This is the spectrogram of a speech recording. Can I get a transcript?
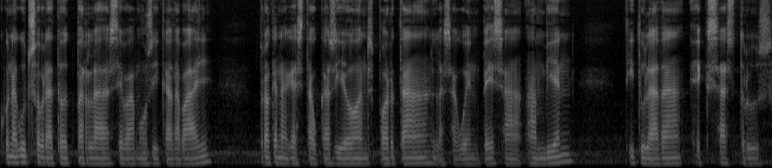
conegut sobretot per la seva música de ball, però que en aquesta ocasió ens porta la següent peça ambient titulada Exastrus.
